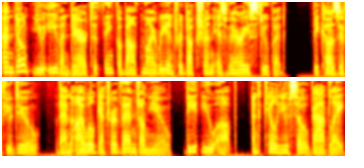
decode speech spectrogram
And don't you even dare to think about my reintroduction is very stupid. Because if you do, then I will get revenge on you, beat you up, and kill you so badly.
